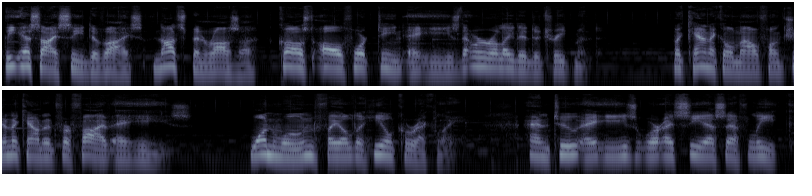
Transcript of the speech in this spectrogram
The SIC device, not Spinraza, caused all 14 AEs that were related to treatment. Mechanical malfunction accounted for 5 AEs. One wound failed to heal correctly, and two AEs were a CSF leak,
